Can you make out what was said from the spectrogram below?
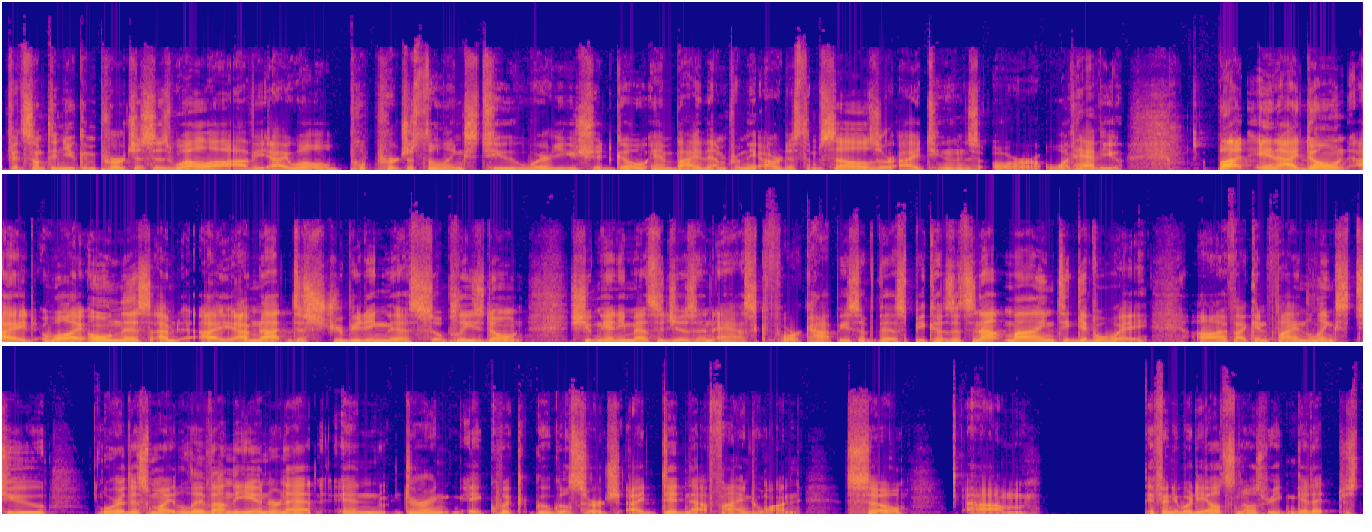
If it's something you can purchase as well, I will purchase the links to where you should go and buy them from the artists themselves or iTunes or what have you. But and I don't I well I own this I'm I, i am not distributing this so please don't shoot me any messages and ask for copies of this because it's not mine to give away. Uh, if I can find links to where this might live on the internet and during a quick Google search, I did not find one. So um, if anybody else knows where you can get it, just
